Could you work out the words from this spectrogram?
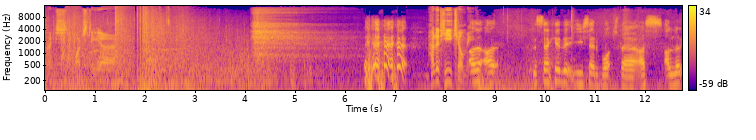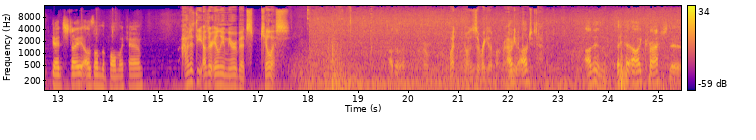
Nice. Watch the, uh... How did he kill me? I, I, the second that you said watch there, I looked dead straight. I was on the bomber cam. How did the other alien Mirabets kill us? I don't know. Or what? No, this is a regular bomber. I I- don't even know I- what just happened. I didn't. I crashed it.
